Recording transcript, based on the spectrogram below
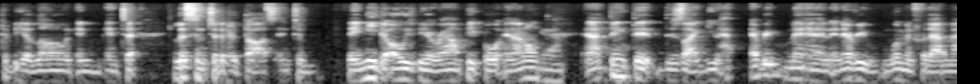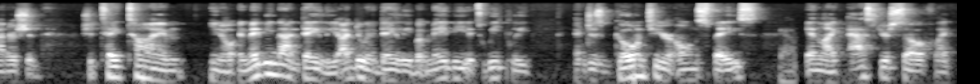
to be alone and, and to listen to their thoughts and to they need to always be around people. And I don't, yeah, and I think that there's like you ha every man and every woman for that matter should should take time you know, and maybe not daily. I do it daily, but maybe it's weekly, and just go into your own space yeah, and like ask yourself, like,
